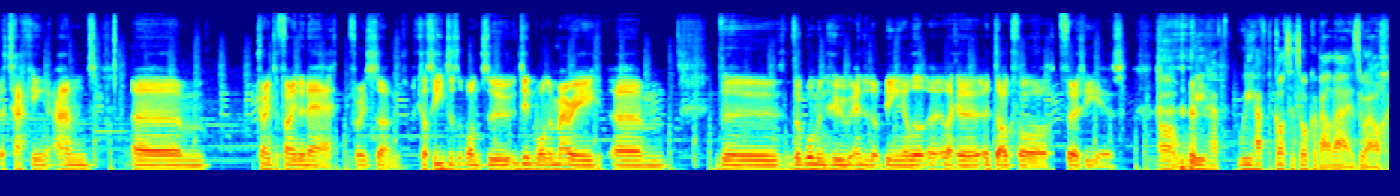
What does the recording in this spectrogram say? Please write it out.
attacking and um, trying to find an heir for his son because he doesn't want to didn't want to marry um, the the woman who ended up being a little uh, like a, a, dog for 30 years oh we have we have got to talk about that as well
